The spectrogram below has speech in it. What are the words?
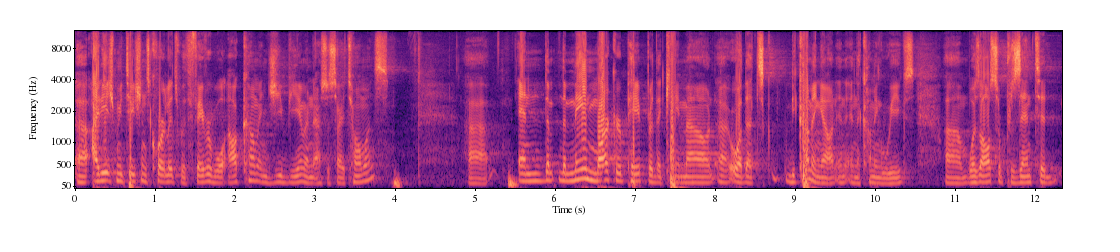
Uh, IDH mutations correlates with favorable outcome in GBM and astrocytomas. Uh, and the, the main marker paper that came out, uh, or that's be coming out in, in the coming weeks, um, was also presented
